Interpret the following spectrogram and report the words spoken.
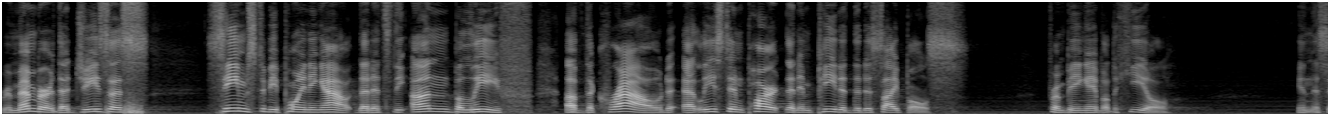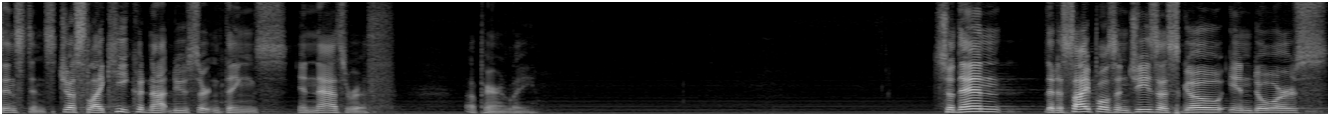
Remember that Jesus seems to be pointing out that it's the unbelief of the crowd, at least in part, that impeded the disciples from being able to heal in this instance, just like he could not do certain things in Nazareth, apparently. So then the disciples and Jesus go indoors,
